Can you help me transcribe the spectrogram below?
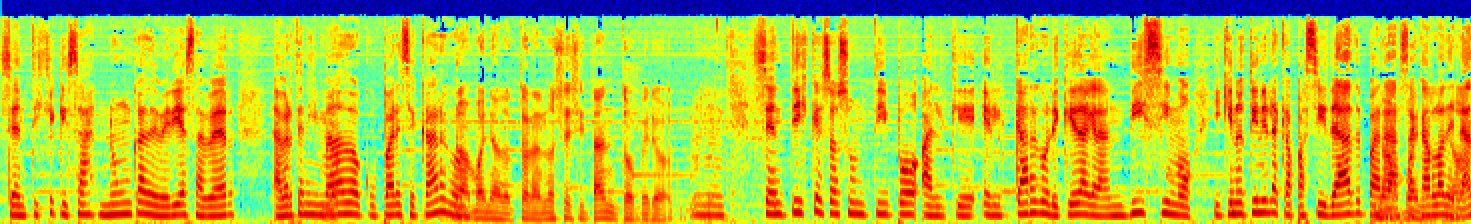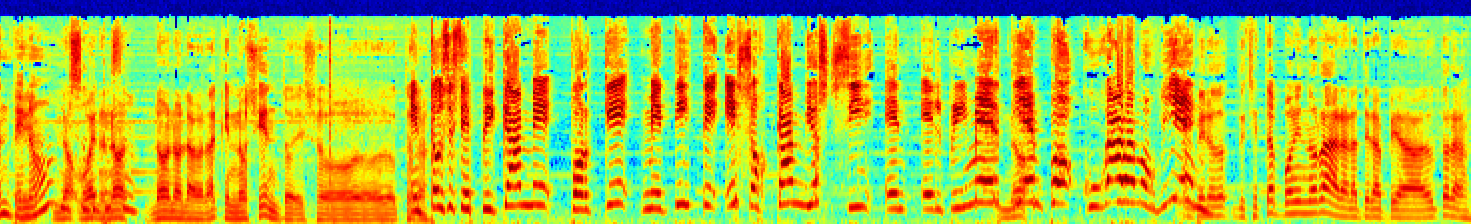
¿Sentís que quizás nunca deberías haber haberte animado No. a ocupar ese cargo? No, bueno, doctora, no sé si tanto, pero... Mm, eh, ¿Sentís que sos un tipo al que el cargo le queda grandísimo y que no tiene la capacidad para no, bueno, sacarlo adelante, eh, no? No, ¿Eso te bueno, no, no, no, la verdad que no siento eso, doctora. Entonces explícame por qué metiste esos cambios si en el primer No. tiempo jugábamos bien. Pero se está poniendo rara la terapia, doctora.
